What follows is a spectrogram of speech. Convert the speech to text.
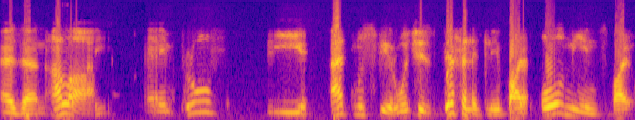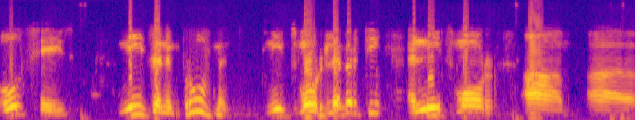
as an ally and improve the atmosphere, which is definitely, by all means, by all says, needs an improvement, needs more liberty, and needs more uh, uh,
